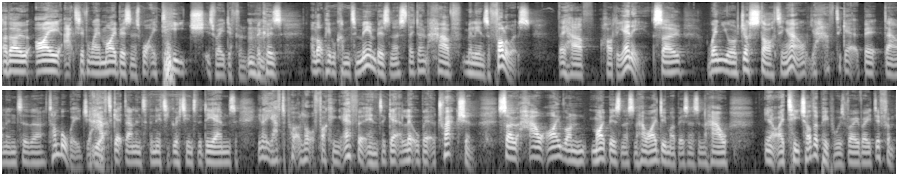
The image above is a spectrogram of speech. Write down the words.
although I act a different way in my business, what I teach is very different Mm-hmm. because a lot of people come to me in business, they don't have millions of followers. They have hardly any. So when you're just starting out, you have to get a bit down into the tumbleweeds. You have Yeah. to get down into the nitty gritty, into the DMs. You know, you have to put a lot of fucking effort in to get a little bit of traction. So how I run my business and how I do my business and how you know I teach other people is very very different.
